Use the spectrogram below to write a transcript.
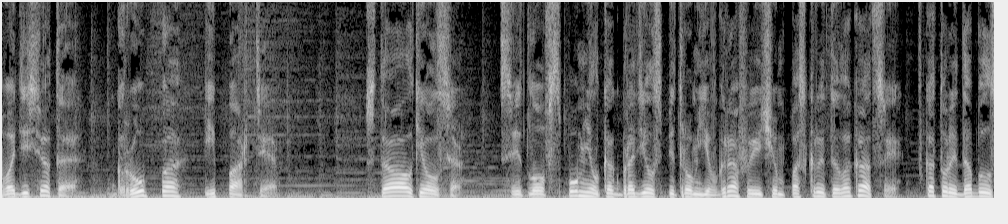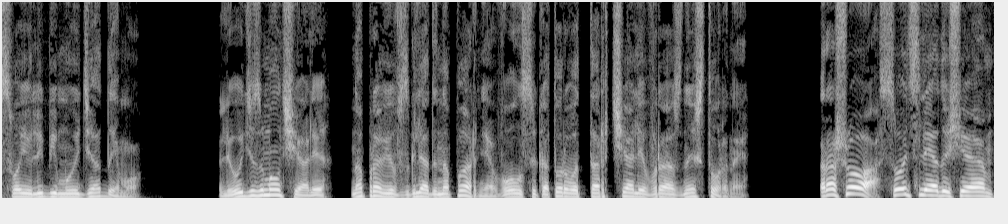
Глава 10. Группа и партия. Сталкивался. Светлов вспомнил, как бродил с Петром Евграфовичем по скрытой локации, в которой добыл свою любимую диадему. Люди замолчали, направив взгляды на парня, волосы которого торчали в разные стороны. «Хорошо, суть следующая»,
